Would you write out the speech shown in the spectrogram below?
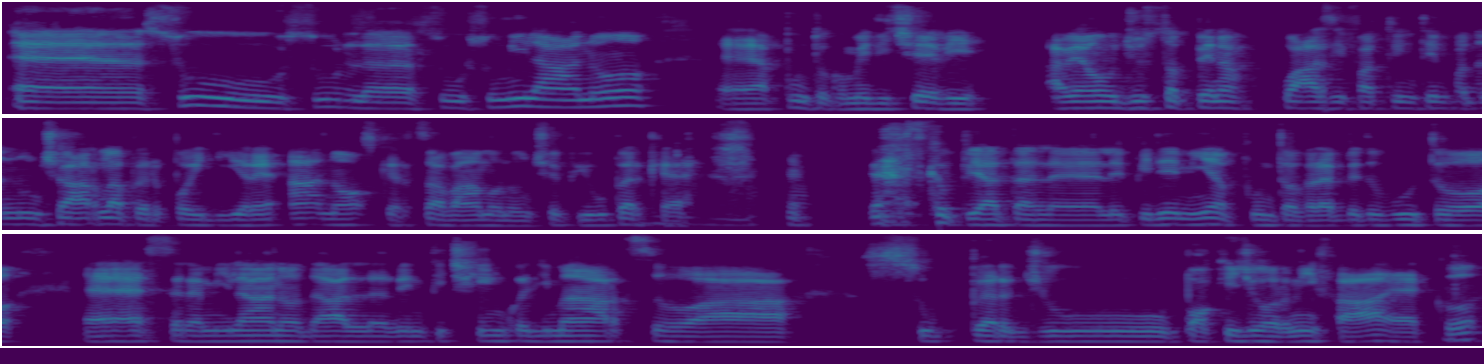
Eh, su, sul, su, su, Milano, eh, appunto, come dicevi, abbiamo giusto appena quasi fatto in tempo ad annunciarla per poi dire ah no, scherzavamo, non c'è più perché è scoppiata l'epidemia, appunto avrebbe dovuto essere a Milano dal 25 di marzo a super giù pochi giorni fa, ecco,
